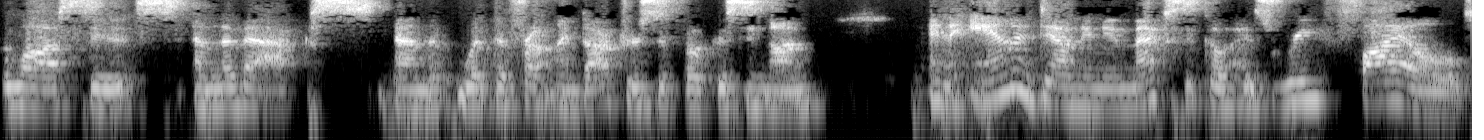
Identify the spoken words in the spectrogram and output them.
Lawsuits and the vax and the, what the frontline doctors are focusing on. And Anna down in New Mexico has refiled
